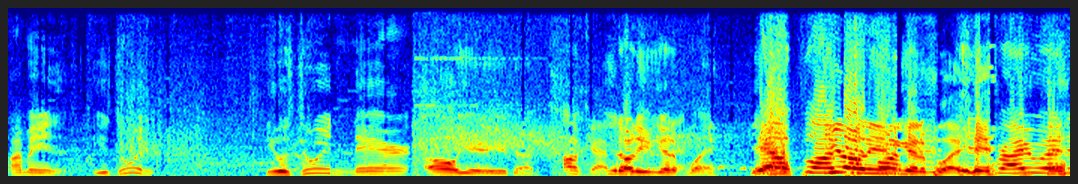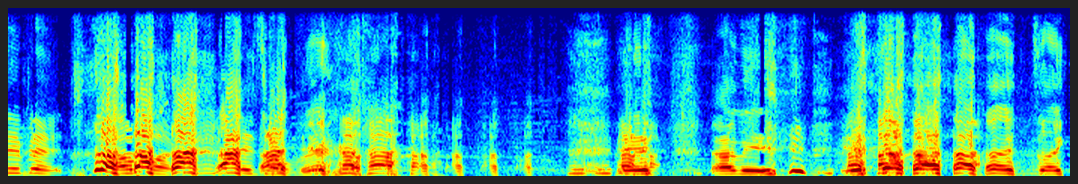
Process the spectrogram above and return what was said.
I mean, he's doing, he was doing Nair. Oh, yeah, you're done. Okay. You don't even get a play. Yeah, Yeah, unplug, you don't unplug. even get a play. He's right when it it. Oh, unplug. It's over. I mean, it's like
